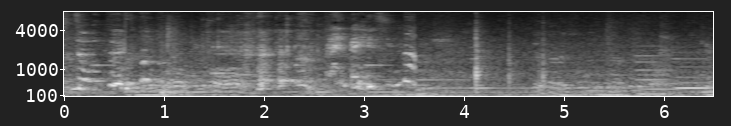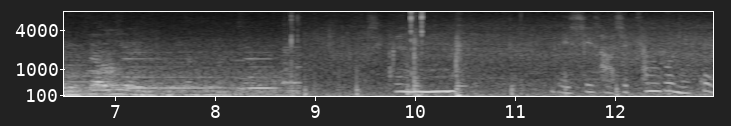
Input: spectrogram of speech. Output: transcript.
진짜 못해. 에이 신나. 지금 4시 43분이고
